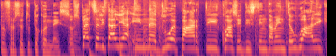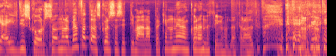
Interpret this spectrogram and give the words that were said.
L'Italia. Forse è tutto connesso. Spezza l'Italia in due parti quasi distintamente uguali, che è il discorso. Non l'abbiamo fatto la scorsa settimana perché non era ancora andato in onda, tra l'altro. Quindi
